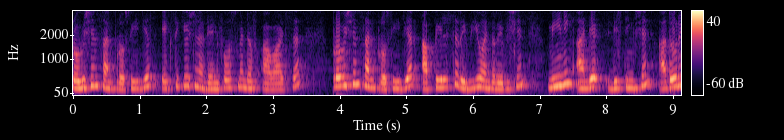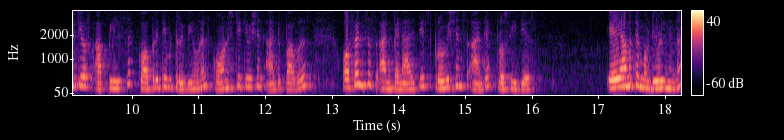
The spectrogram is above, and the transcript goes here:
provisions and procedures execution and enforcement of awards provisions and procedure appeals review and revision meaning and distinction authority of appeals cooperative tribunal constitution and powers offences and penalties provisions and procedures ഏഴാമത്തെ മൊഡ്യൂളിൽ നിന്ന്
